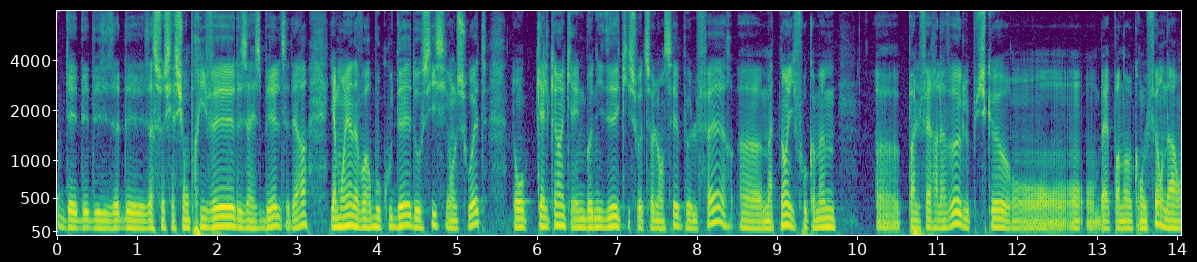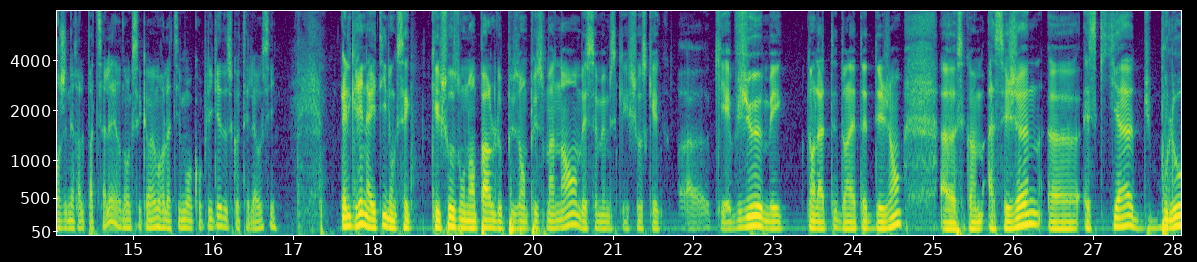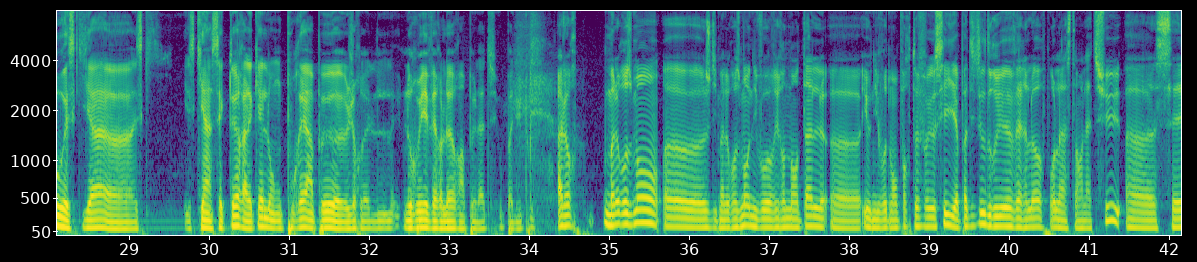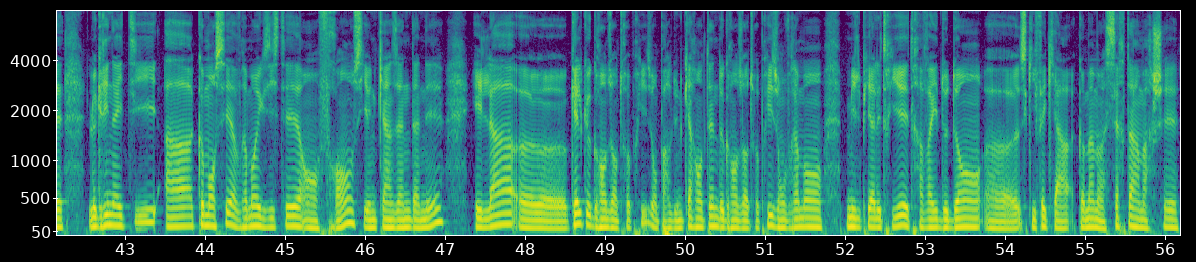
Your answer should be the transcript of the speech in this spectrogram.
des, des, des, associations privées, des ASBL, etc. Il y a moyen d'avoir beaucoup d'aide aussi si on le souhaite. Donc quelqu'un qui a une bonne idée et qui souhaite se lancer peut le faire. maintenant, il faut quand même euh, pas le faire à l'aveugle, puisque on, ben, pendant qu'on le fait, on n'a en général pas de salaire. Donc c'est quand même relativement compliqué de ce côté-là aussi. Et le Green IT, donc c'est quelque chose dont on en parle de plus en plus maintenant, mais c'est même quelque chose qui est, euh, qui est vieux, mais dans la, tête, dans la tête des gens. Euh, c'est quand même assez jeune. est-ce qu'il y a du boulot? Est-ce qu'il y a... est-ce est-ce qu'il y a un secteur à lequel on pourrait un peu genre, ruer vers l'heure un peu là-dessus ou pas du tout? Alors Malheureusement, euh, je dis malheureusement au niveau environnemental euh, et au niveau de mon portefeuille aussi, il n'y a pas du tout de rue vers l'or pour l'instant là-dessus. Euh, c'est le Green IT a commencé à vraiment exister en France il y a une quinzaine d'années, et là, quelques grandes entreprises, on parle d'une quarantaine de grandes entreprises, ont vraiment mis le pied à l'étrier et travaillent dedans, ce qui fait qu'il y a quand même un certain marché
